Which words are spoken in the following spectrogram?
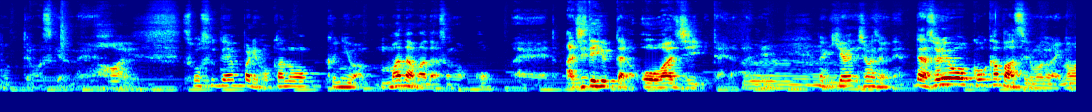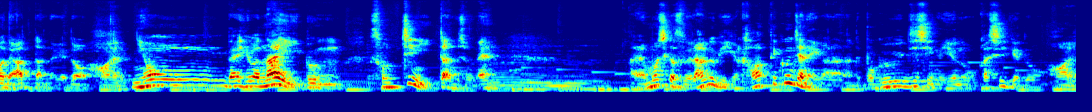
思ってますけどね。はい。そうするとやっぱり他の国はまだまだその、おえーと味で言ったら大味みたいな感じ。な気がしますよね。だからそれをこうカバーするものが今まであったんだけど、はい。日本代表はない分、そっちに行ったんでしょうね。うんあれもしかするとラグビーが変わっていくんじゃないかななんて僕自身が言うのもおかしいけど、はい。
